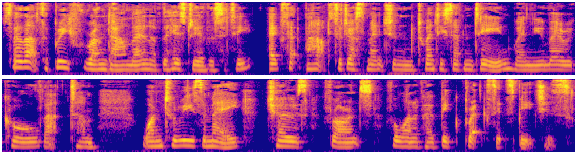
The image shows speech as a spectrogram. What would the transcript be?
So that's a brief rundown then of the history of the city, except perhaps to just mention 2017, when you may recall that um, one Theresa May chose Florence for one of her big Brexit speeches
